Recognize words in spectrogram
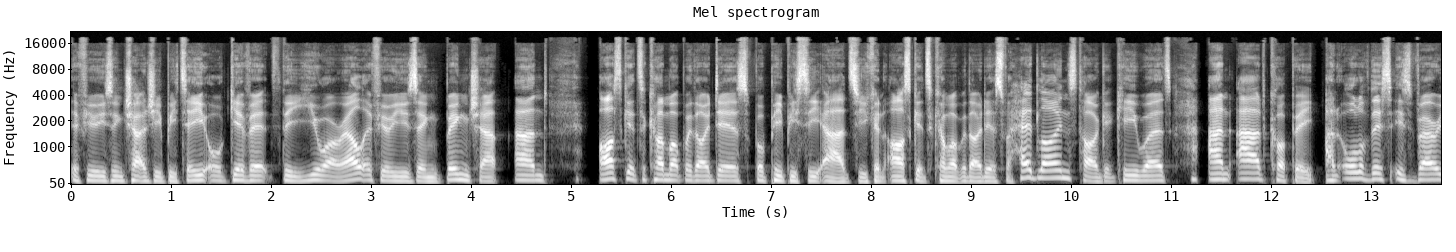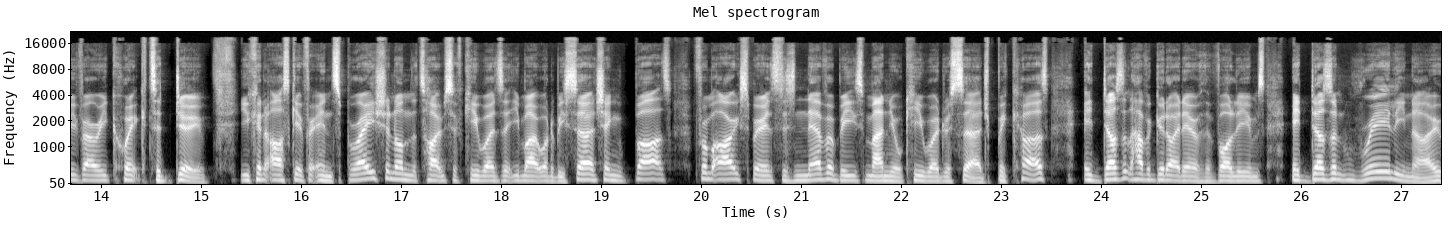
if you're using ChatGPT or give it the URL if you're using Bing Chat. And ask it to come up with ideas for PPC ads. You can ask it to come up with ideas for headlines, target keywords, and ad copy. And all of this is very, very quick to do. You can ask it for inspiration on the types of keywords that you might want to be searching, but from our experience, this never beats manual keyword research because it doesn't have a good idea of the volumes. It doesn't really know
